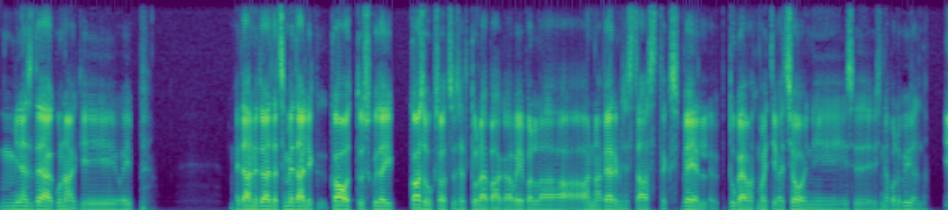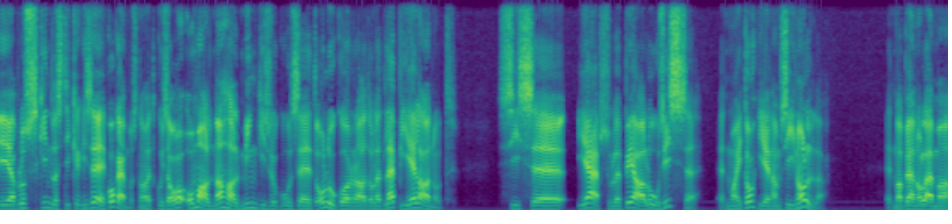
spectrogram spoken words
mine sa tea, kunagi võib ma ei taha nüüd öelda, et see medali kaotus kuidagi kasuks otseselt tuleb, aga võib-olla annab järgmisest aastaks veel tugevamat motivatsiooni sinnapoole püüelda. ja pluss kindlasti ikkagi see kogemus, noh et kui sa omal nahal mingisugused olukorrad oled läbi elanud, siis jääb sulle pealuu sisse, et ma ei tohi enam siin olla. et ma pean olema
